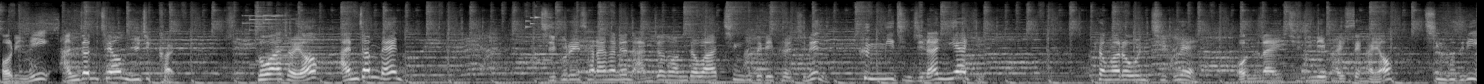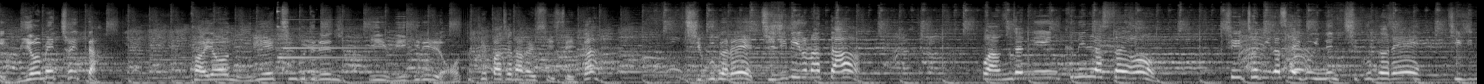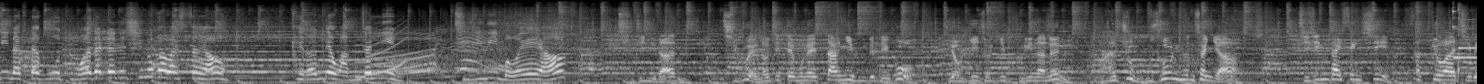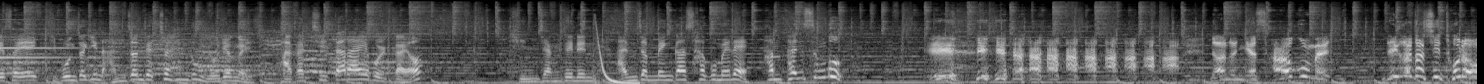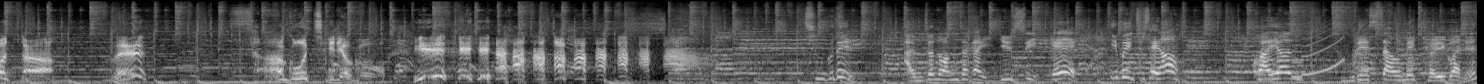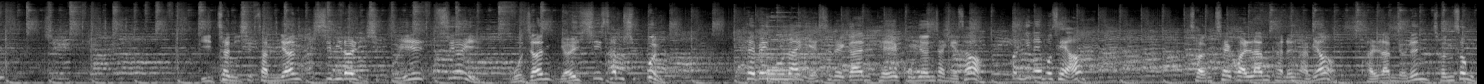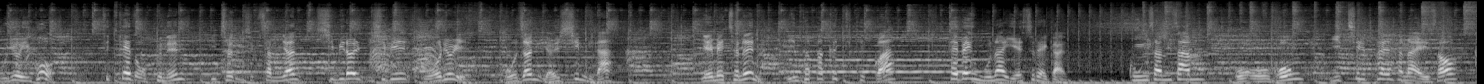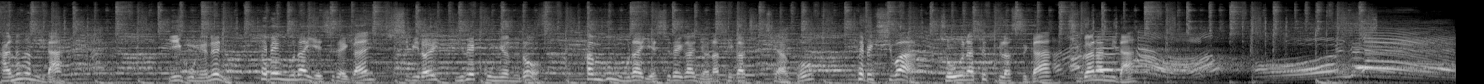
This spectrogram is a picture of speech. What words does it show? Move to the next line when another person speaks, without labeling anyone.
어린이 안전체험 뮤지컬. 도와줘요 안전맨. 지구를 사랑하는 안전왕자와 친구들이 펼치는 흥미진진한 이야기. 평화로운 지구에 어느 날 지진이 발생하여 친구들이 위험에 처했다. 과연 우리의 친구들은 이 위기를 어떻게 빠져나갈 수 있을까? 지구별에 지진이 일어났다.
왕자님 큰일 났어요. 실천이가 살고 있는 지구별에 지진이 났다고 도와달라는 신호가 왔어요. 그런데 왕자님, 지진이 뭐예요?
지진이란 지구 에너지 때문에 땅이 흔들리고 여기저기 불이 나는 아주 무서운 현상이야. 지진 발생 시 학교와 집에서의 기본적인 안전 대처 행동 요령을 다 같이 따라해 볼까요? 긴장되는 안전맨과 사고맨의 한판 승부.
나는 야 사고맨 네가 다시 돌아왔다 왜? 사고 치려고
친구들, 안전 왕자가 이길 수 있게 힘을 주세요. 과연 둘의 싸움의 결과는 2023년 11월 29일 수요일 오전 10시 30분 태백문화예술회관 대공연장에서 확인해 보세요. 전체 관람 가능하며 관람료는 전석 무료이고 티켓 오픈은 2023년 11월 20일 월요일 오전 10시입니다. 예매처는 인터파크 티켓과 태백문화예술회관 033-550-2781에서 가능합니다. 이 공연은 태백문화예술회관 11월 기획 공연으로 한국문화예술회관 연합회가 주최하고 태백시와 좋은아트 플러스가 주관합니다.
